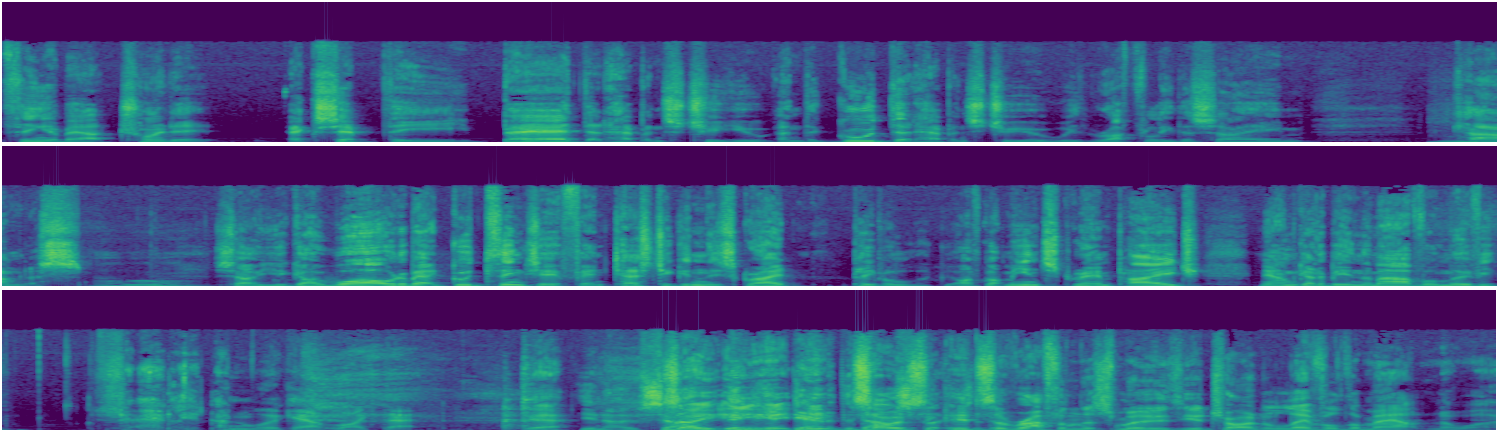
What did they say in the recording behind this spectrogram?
thing about trying to accept the bad that happens to you and the good that happens to you with roughly the same calmness. Mm. So you go wild about good things. Yeah, fantastic. Isn't this great? People, I've got my Instagram page. Now I'm going to be in the Marvel movie. Sadly, it doesn't work out like that. Yeah. You know, so then you get down to the so it's, it's of the rough and the smooth. You're trying to level them out in a way.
